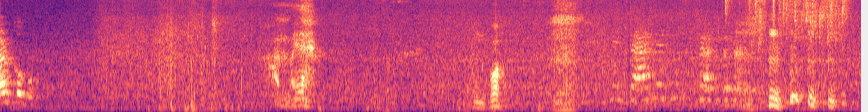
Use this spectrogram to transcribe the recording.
ఆడుకోబో అమ్మయ్యా. పో. フフフフ。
